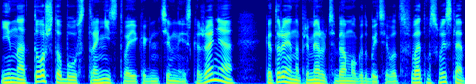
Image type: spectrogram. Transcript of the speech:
и на то, чтобы устранить твои когнитивные искажения, которые, например, у тебя могут быть. И вот в этом смысле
